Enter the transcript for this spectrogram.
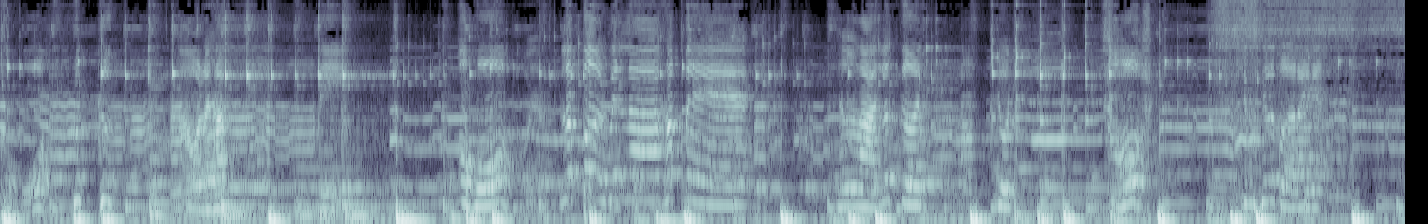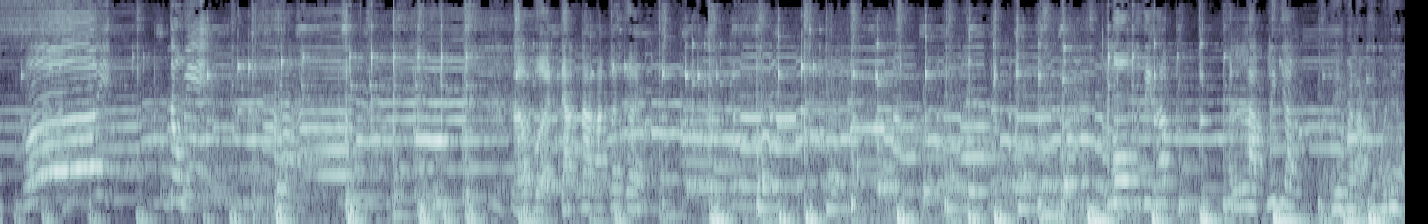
โอ้โห อ้โหระเบิดเวลาครับแหมฉลาดเหลือเกิน หยุด โอ้นี่มันคือระเบิดอะไรเนี่ยเฮ้ยตรงนี้ระเบิดดังน่ารักเหลือเกินงงสิครับมันหลับหรือยังเฮ้ยมาหลับยังวะเนี่ย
